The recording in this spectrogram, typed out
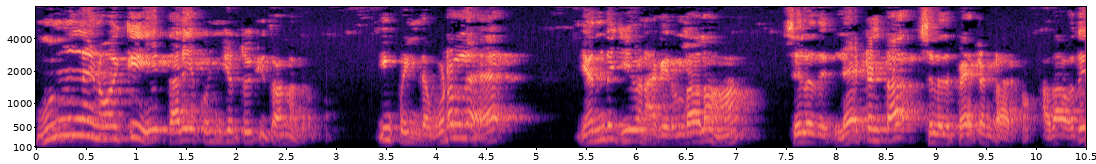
முன்ன நோக்கி தலையை கொஞ்சம் தூக்கி தான் நகரும். இப்ப இந்த உடல்ல எந்த ஜீவனாக இருந்தாலும் சிலது லேட்டண்டா சிலது பேட்டண்டா இருக்கும். அதாவது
